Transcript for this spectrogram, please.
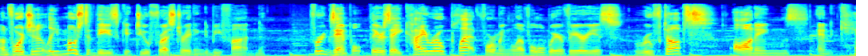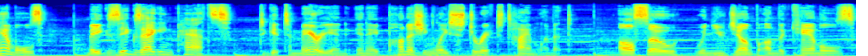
Unfortunately, most of these get too frustrating to be fun. For example, there's a Cairo platforming level where various rooftops, awnings, and camels make zigzagging paths to get to Marion in a punishingly strict time limit. Also, when you jump on the camels,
